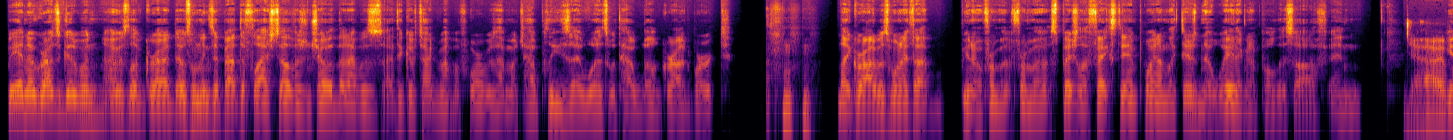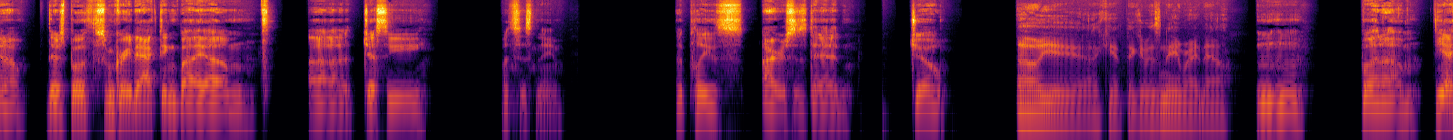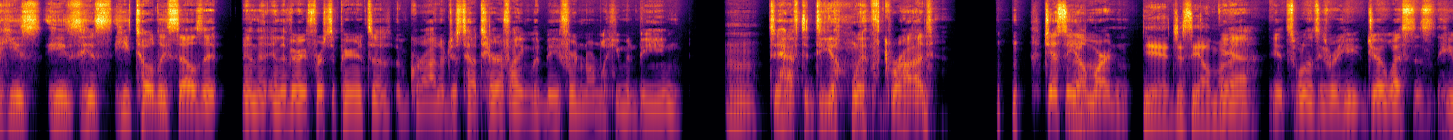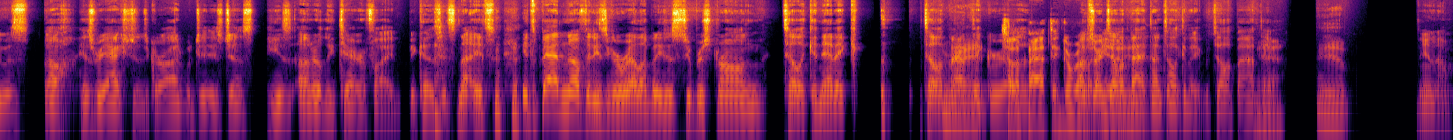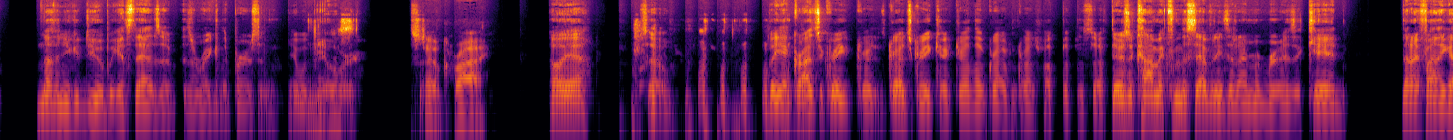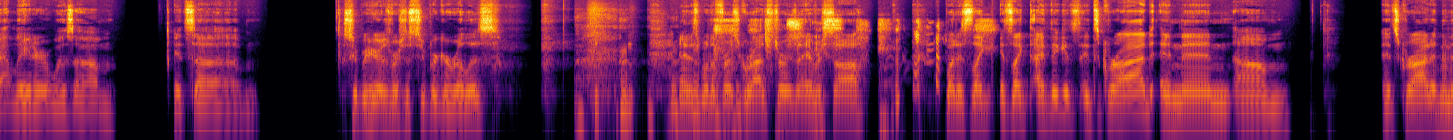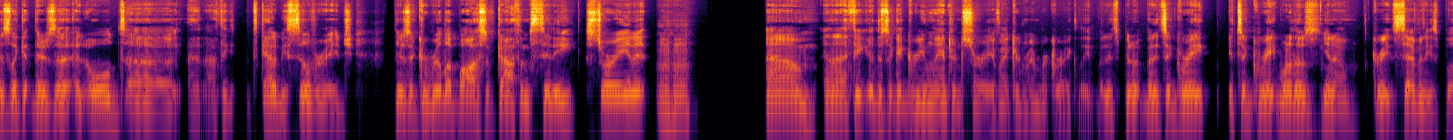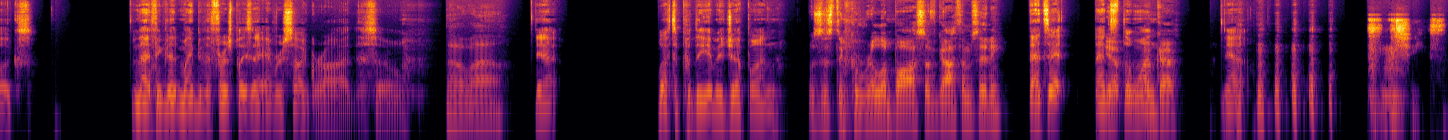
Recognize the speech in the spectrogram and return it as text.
But yeah, no, Grodd's a good one. I always loved Grodd. That was one of the things about the Flash television show that I was, I think I've talked about before, was how much how pleased I was with how well Grodd worked. Like Grodd was one I thought, you know, from a, from a special effects standpoint, I'm like, there's no way they're going to pull this off. And Yeah. however- you know, there's both some great acting by um, uh, Jesse, what's his name, that plays Iris's dad, Joe. oh yeah, I can't think of his name right now. hmm But um, yeah, he's he's his he totally sells it in the in the very first appearance of, of Grodd of just how terrifying it would be for a normal human being Mhm. to have to deal with Grodd. Jesse L. Martin. Yeah, Jesse L. Martin. Yeah, it's one of those things where he Joe West is he was oh his reaction to Grodd, which is just he's utterly terrified because it's not it's it's bad enough that he's a gorilla, but he's a super strong telekinetic telepathic Right. gorilla. telepathic gorilla. I'm sorry, yeah. telepathic, not telekinetic, but telepathic. Yeah. Yep. You know, nothing you could do up against that as a as a regular person. It would be Yeah, over. just- Still cry. Oh yeah. So, but yeah, Grodd's a great Grodd's a great character. I love Grodd and Grodd's popped up and stuff. There's a comic from the '70s that I remember as a kid that I finally got later. Was um, it's um, superheroes versus super gorillas, and it's one of the first Grodd stories I ever saw. But it's like it's like I think it's it's Grodd, and then um, it's Grodd, and then there's like a, there's a, an old uh, I think it's got to be Silver Age. There's a gorilla boss of Gotham City story in it. Mhm. Um, and then I think there's like a Green Lantern story if I can remember correctly. But it's been, but it's a great, it's a great one of those you know great '70s books. And I think that might be the first place I ever saw Grodd. So Oh wow. Yeah. We'll have to put the image up on. Was this the gorilla boss of Gotham City? That's it. That's Yep, the one. Okay. Yeah. Jeez.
